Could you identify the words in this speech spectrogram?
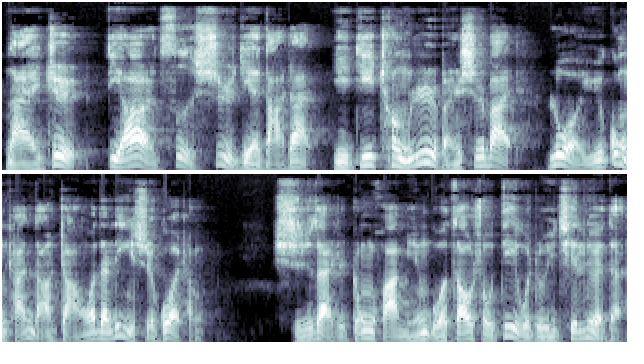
乃至第二次世界大战，以及趁日本失败落于共产党掌握的历史过程，实在是中华民国遭受帝国主义侵略的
